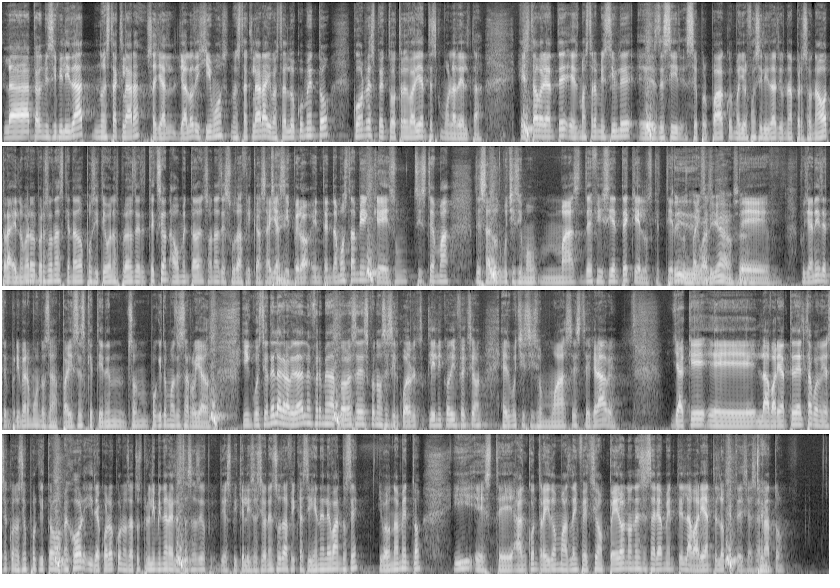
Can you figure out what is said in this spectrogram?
la transmisibilidad no está clara, o sea, ya, ya lo dijimos, no está clara y va a estar el documento con respecto a otras variantes como la delta. Esta variante es más transmisible, es decir, se propaga con mayor facilidad de una persona a otra. El número de personas que han dado positivo en las pruebas de detección ha aumentado en zonas de Sudáfrica. O sea, ya sí, pero entendamos también que es un sistema de salud muchísimo más deficiente que los que tienen los países varía, o sea. de pues ya ni de primer mundo, o sea, países que tienen, son un poquito más desarrollados. Y en cuestión de la gravedad de la enfermedad, todavía se desconoce si el cuadro clínico de infección es muchísimo más este, grave ya que eh, la variante Delta, bueno, ya se conoció un poquito mejor y de acuerdo con los datos preliminares, las tasas de, hospitalización en Sudáfrica siguen elevándose y va un aumento y este, han contraído más la infección, pero no necesariamente la variante, es lo que te decía hace rato.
